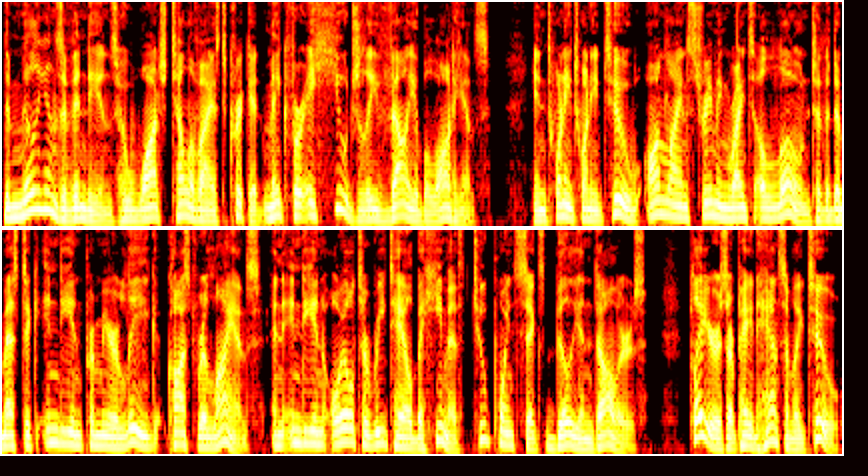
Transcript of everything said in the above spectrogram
The millions of Indians who watch televised cricket make for a hugely valuable audience. In 2022, online streaming rights alone to the domestic Indian Premier League cost Reliance, an Indian oil to retail behemoth, $2.6 billion. Players are paid handsomely too,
